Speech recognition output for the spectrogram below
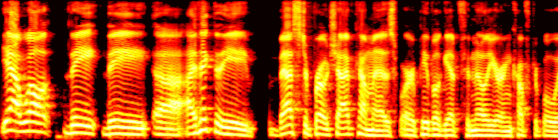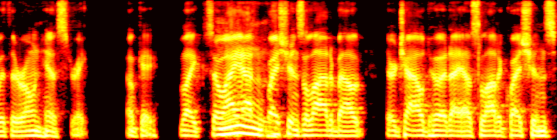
Yeah, well, the the uh, I think the best approach I've come is where people get familiar and comfortable with their own history. Okay, like, so mm. I ask mm. questions a lot about their childhood. I ask a lot of questions,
